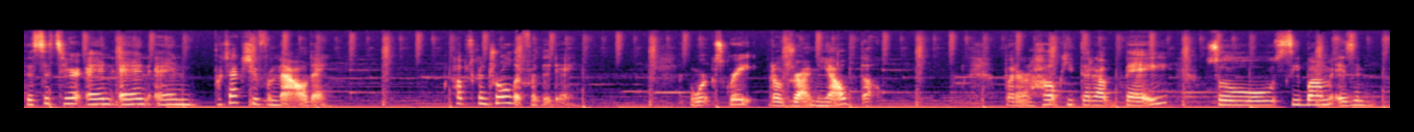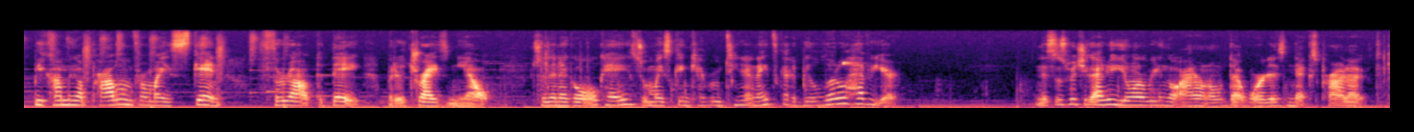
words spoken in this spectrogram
that sits here and, and, and protects you from that all day. Helps control it for the day. It works great. It'll dry me out though. But it'll help keep that at bay so sebum isn't becoming a problem for my skin throughout the day, but it dries me out. So then I go, okay, so my skincare routine at night's gotta be a little heavier. And this is what you gotta do. You don't wanna read and go, I don't know what that word is, next product.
